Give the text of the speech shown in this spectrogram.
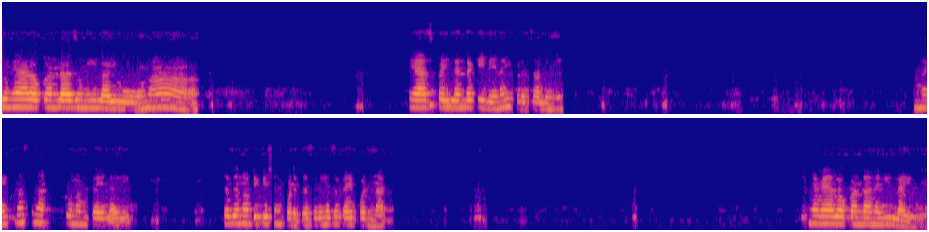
जुन्या लोकांना जुनी लाईव हा. हे आज पहिल्यांदा केले ना इकडे चालू मी माहीत नसणार पूनम ताईला हे. त्याचं नोटिफिकेशन पडत असेल ह्याचं काय पडणार. नव्या लोकांना नवी लाईव्ह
